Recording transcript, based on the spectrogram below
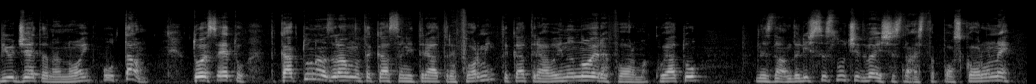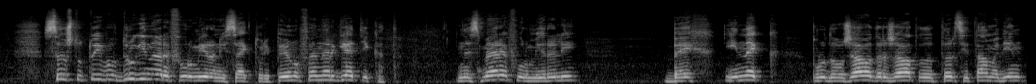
бюджета на НОИ оттам. Тоест, ето, както на здравната каса ни трябват реформи, така трябва и на НОИ реформа, която не знам дали ще се случи 2016, по-скоро не. Същото и в други нереформирани сектори, примерно в енергетиката. Не сме реформирали БЕХ и НЕК. Продължава държавата да търси там един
